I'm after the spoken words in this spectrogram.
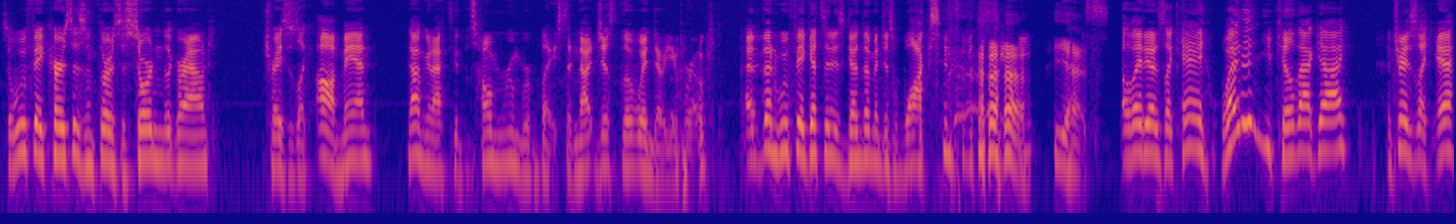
So Wu Fei curses and throws his sword into the ground. Treize is like, Oh man, now I'm gonna have to get this homeroom replaced and not just the window you broke. And then Wufei gets in his Gundam and just walks into the city. yes. a lady is like, "Hey, why didn't you kill that guy?" And Treize is like, "Eh,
